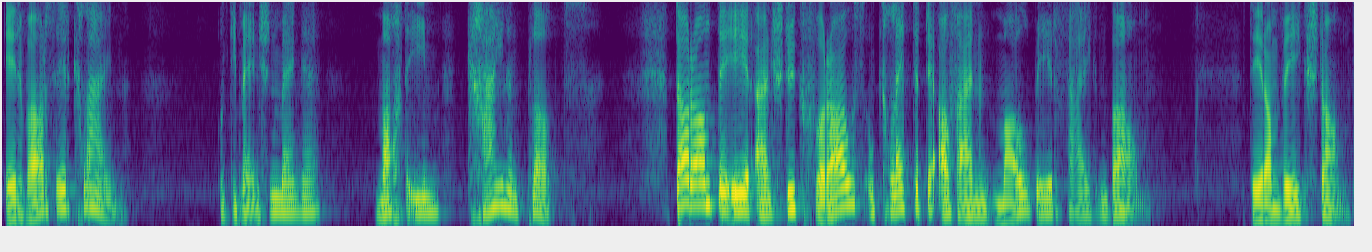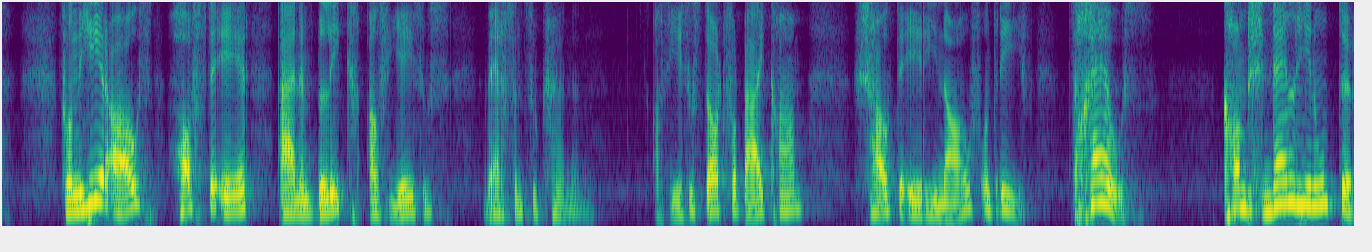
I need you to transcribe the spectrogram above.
er war sehr klein und die Menschenmenge machte ihm keinen Platz. Da rannte er ein Stück voraus und kletterte auf einen Maulbeerfeigenbaum, der am Weg stand. Von hier aus hoffte er, einen Blick auf Jesus werfen zu können. Als Jesus dort vorbeikam, schaute er hinauf und rief, Zachäus, komm schnell hinunter.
